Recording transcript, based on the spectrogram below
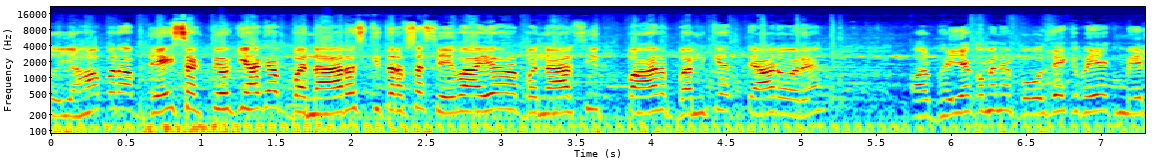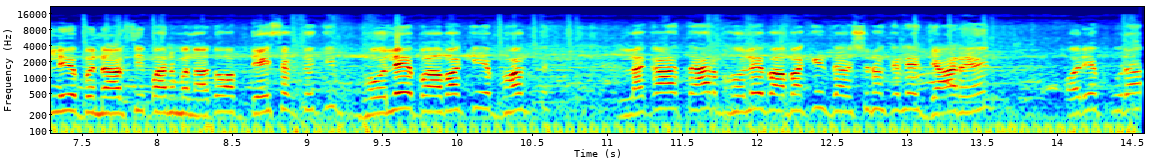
तो यहाँ पर आप देख सकते हो कि यहाँ बनारस की तरफ़ से सेवा आई है और बनारसी पान बन के तैयार हो रहे हैं। और भैया को मैंने बोल दिया कि भैया मेरे लिए बनारसी पान बना दो। आप देख सकते हो कि भोले बाबा के भक्त लगातार भोले बाबा के दर्शनों के लिए जा रहे हैं और ये पूरा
